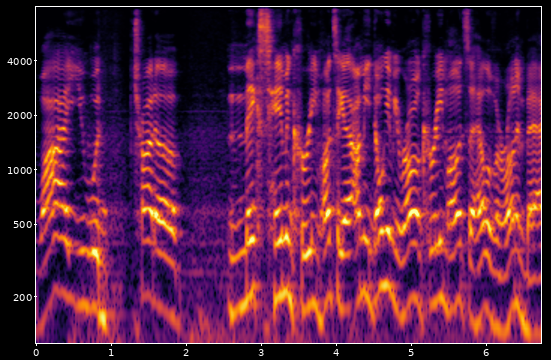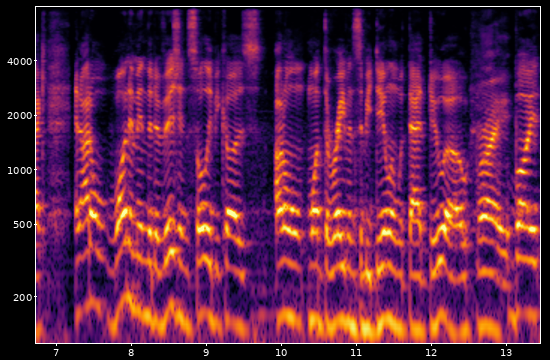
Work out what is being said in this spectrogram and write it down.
why you would try to mix him and Kareem Hunt together. I mean, don't get me wrong, Kareem Hunt's a hell of a running back, and I don't want him in the division solely because I don't want the Ravens to be dealing with that duo. Right. But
